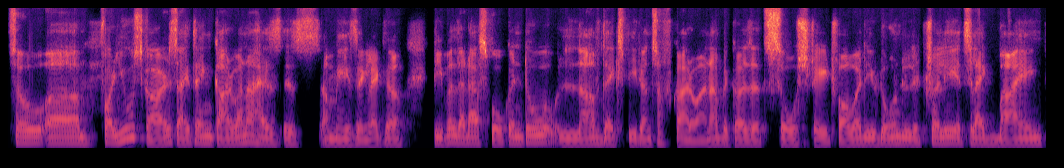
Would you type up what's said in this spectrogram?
so um, for used cars, I think Carvana has is amazing. Like the people that I've spoken to love the experience of Carvana because it's so straightforward. You don't literally, it's like buying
